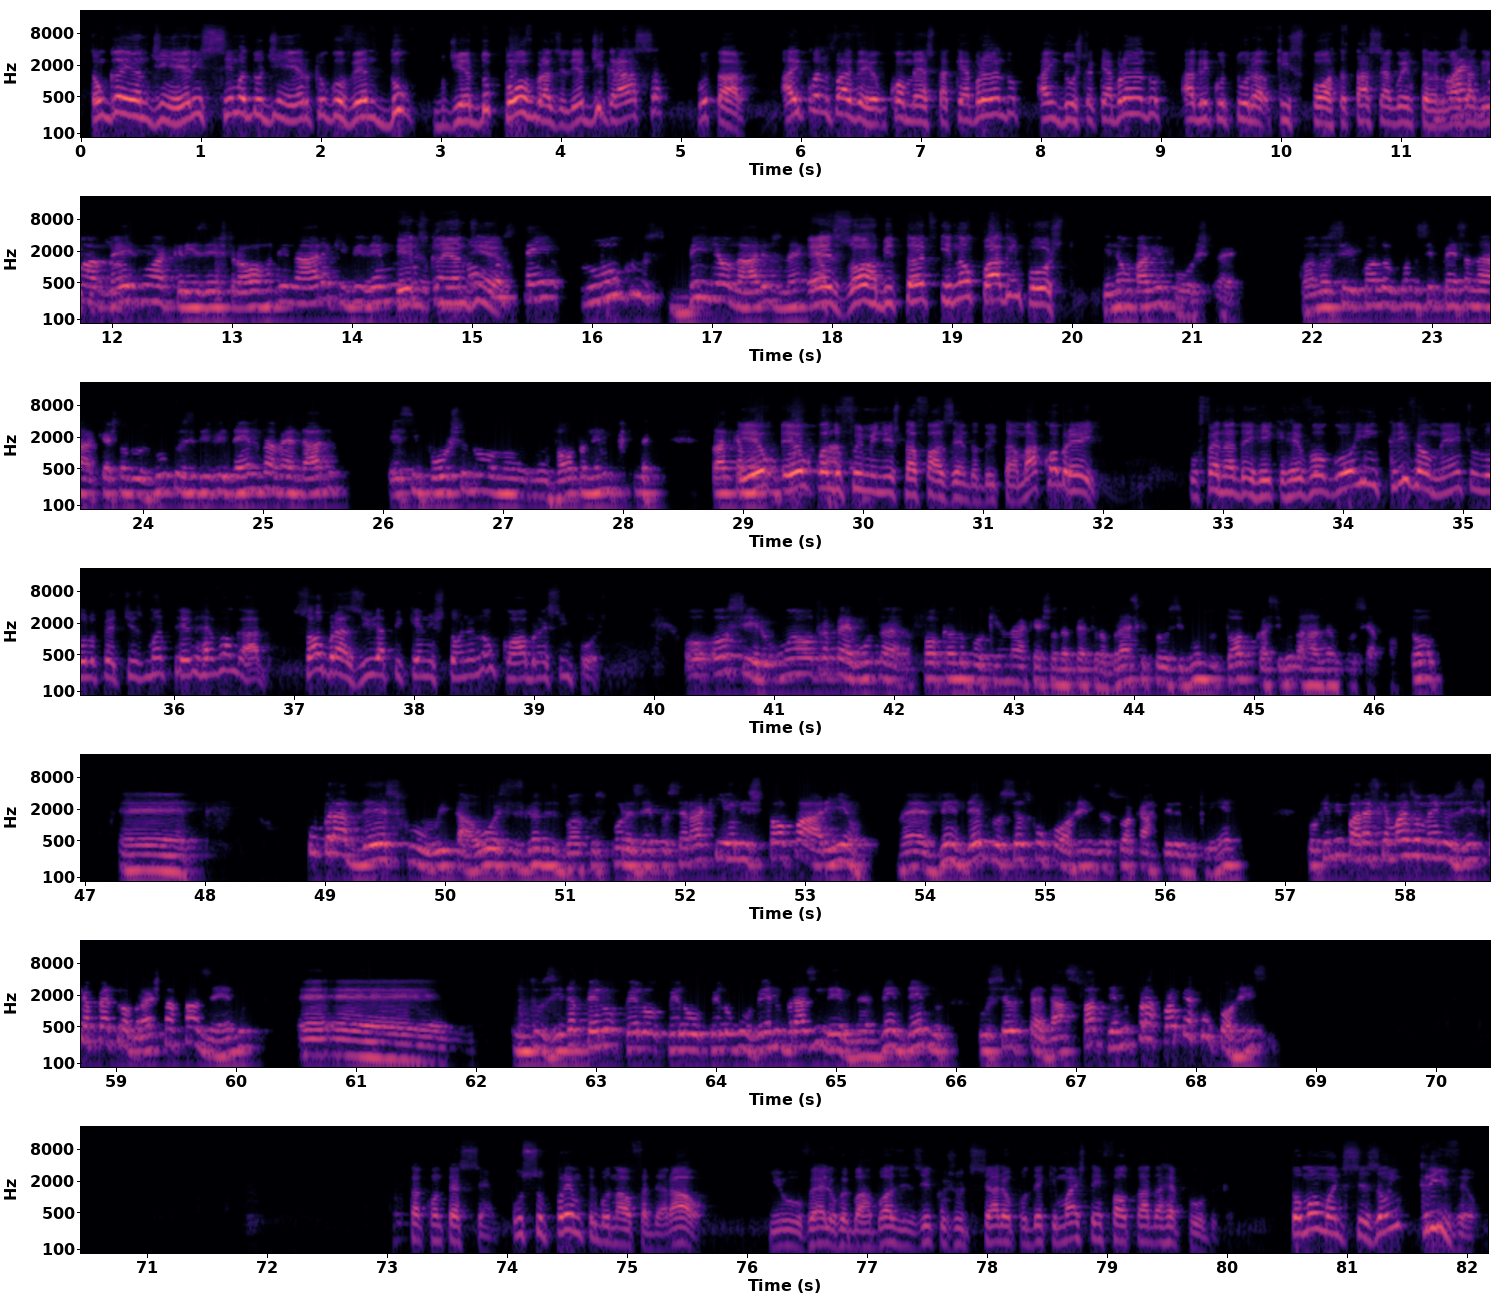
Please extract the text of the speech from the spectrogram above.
estão ganhando dinheiro em cima do dinheiro que o governo, do dinheiro do povo brasileiro, de graça, botaram. Aí, quando vai ver, o comércio está quebrando, a indústria quebrando, a agricultura que exporta está se aguentando. Mais mas a agricultura... uma vez, uma crise extraordinária que vivemos. Eles ganhando dinheiro. têm lucros bilionários, né? Exorbitantes e não pagam imposto. E não pagam imposto, é. Quando se, quando, quando se pensa na questão dos lucros e dividendos, na verdade, esse imposto não, não, não volta nem, eu, eu, quando fui ministro da Fazenda do Itamar, cobrei. O Fernando Henrique revogou e, incrivelmente, o Lula Petismo manteve revogado. Só o Brasil e a pequena Estônia não cobram esse imposto. Ô, ô, Ciro, uma outra pergunta, focando um pouquinho na questão da Petrobras, que foi o segundo tópico, a segunda razão que você apontou. É, o Bradesco, o Itaú, esses grandes bancos, por exemplo, será que eles topariam né, vender para os seus concorrentes a sua carteira de clientes? Porque me parece que é mais ou menos isso que a Petrobras está fazendo, é, é, induzida pelo, pelo, pelo, pelo governo brasileiro, né? vendendo os seus pedaços, fazendo para a própria concorrência. O que está acontecendo? O Supremo Tribunal Federal, e o velho Rui Barbosa dizia que o judiciário é o poder que mais tem faltado à República, tomou uma decisão incrível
